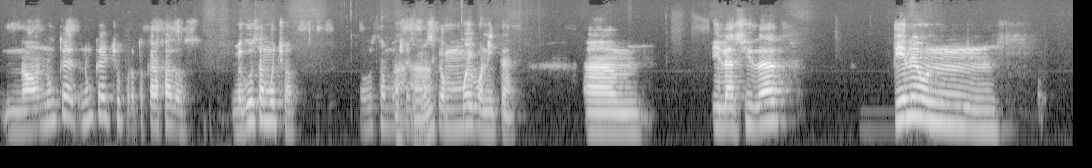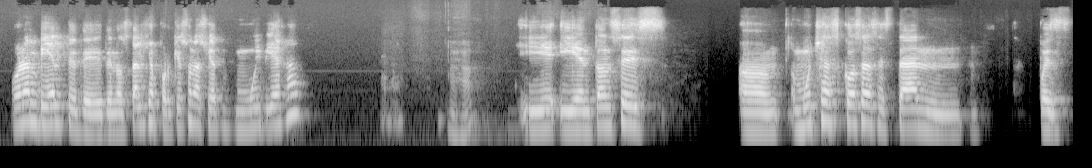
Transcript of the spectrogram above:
no, nunca, nunca he hecho por tocar fados. Me gusta mucho, me gusta mucho, es Ajá. música muy bonita. Y la ciudad tiene un, un ambiente de, de nostalgia porque es una ciudad muy vieja Ajá. y, y entonces am, muchas cosas están, pues,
